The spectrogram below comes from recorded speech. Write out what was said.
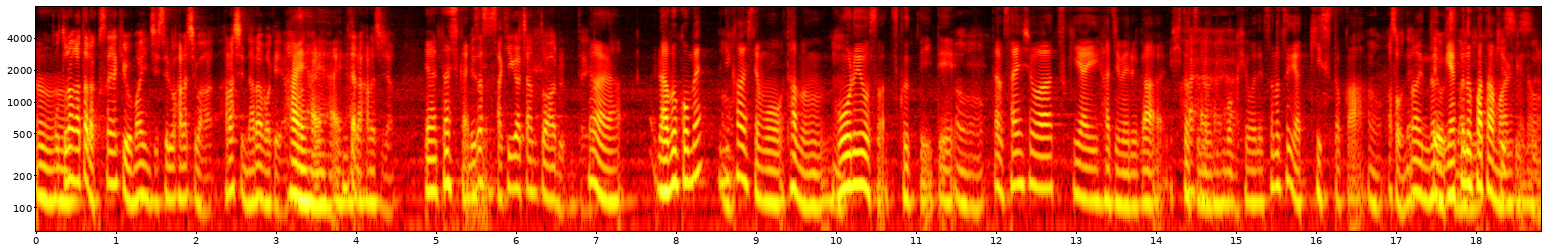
うんうん。大人がただ草野球を毎日してる話は話にならんわけやん、はいはいはいはい。みたいな話じゃん。いや確かに。ね、目指す先がちゃんとあるみたいな、だからラブコメに関しても多分ゴール要素は作っていて、多分最初は付き合い始めるが一つの目標でその次はキスとか、うん。あそうね、まあ逆のパターンもあるけど。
